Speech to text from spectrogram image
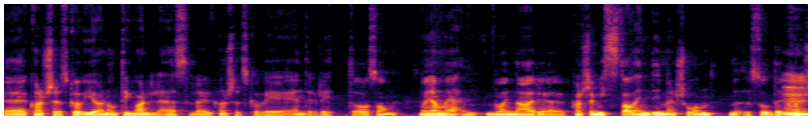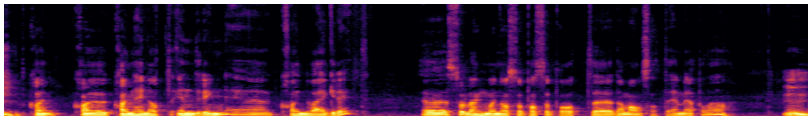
eh, Kanskje skal vi gjøre noe annerledes, eller kanskje skal vi endre litt og sånn. Man har, med, man har kanskje mista den dimensjonen. Så det kanskje, kan, kan, kan hende at endring kan være greit. Eh, Så lenge man også passer på at eh, de ansatte er med på det. Mm.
